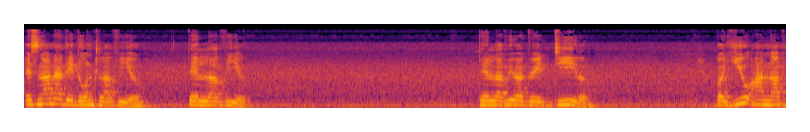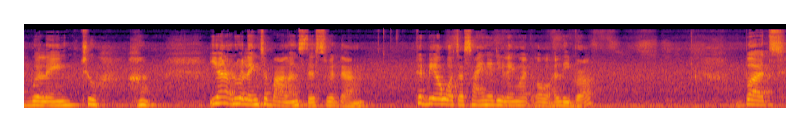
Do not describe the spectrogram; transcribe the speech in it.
It's not that they don't love you, they love you. They love you a great deal. But you are not willing to you're not willing to balance this with them. Could be a water sign you're dealing with or a Libra. But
